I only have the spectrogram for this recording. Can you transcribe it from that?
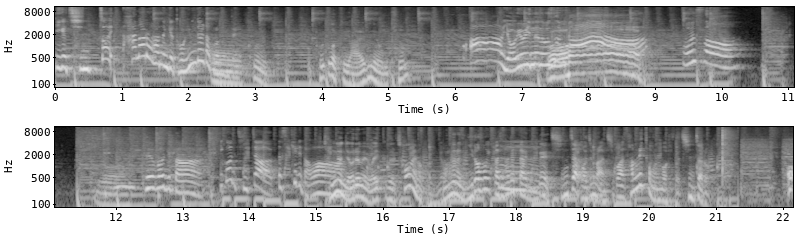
이게 진짜 하나로 하는 게 더 힘들다 그러는데. 어, 그럼 어, 보드가 되게 얇네 엄청. 아 여유 있는 웃음 봐. 와. 멋있어. 대박이다. 이건 진짜 스킬이다. 와. 작년 여름에 웨이크보드를 처음 해봤거든요. 오늘은 일어서기까지 하겠다 했는데 진짜 거짓말 안 치고 한 3리터 물 먹었어요 진짜로. 어?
